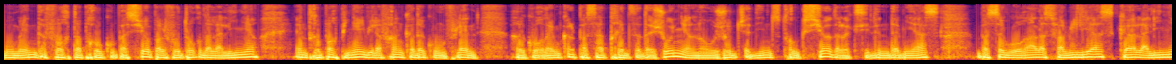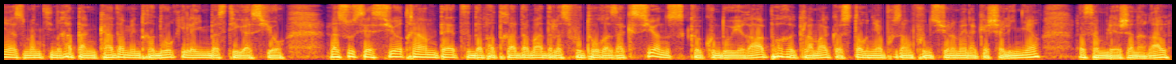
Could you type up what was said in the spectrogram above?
moment de forta preocupació pel futur de la línia entre Perpinyà i Vilafranca de Conflent. Recordem que el passat 13 de juny el nou jutge d'instrucció de l'accident de Mias va assegurar a les famílies que la línia es mantindrà tancada mentre duri la investigació. L'associació Treantet debatrà demà de les futures accions que conduirà per reclamar que es torni a posar en funcionament aquesta línia. L'assemblea general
